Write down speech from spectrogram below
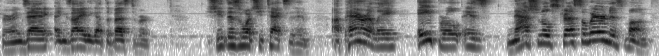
her anxiety got the best of her. She, this is what she texted him. Apparently, April is National Stress Awareness Month.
